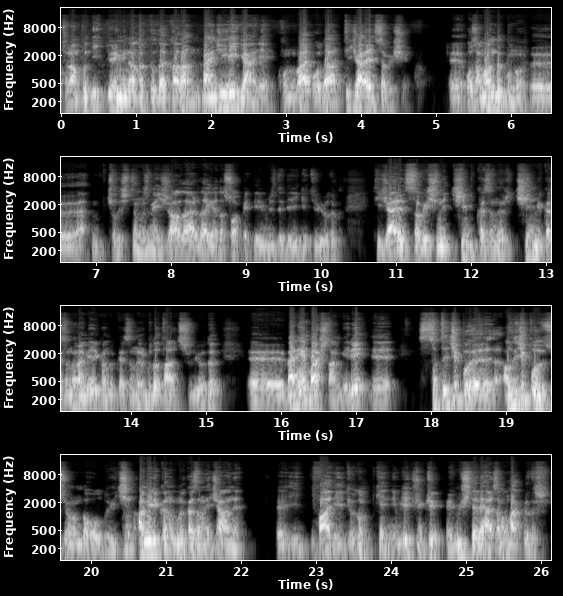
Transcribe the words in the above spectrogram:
Trump'ın ilk döneminden akılda kalan bence yegane konu var. O da ticaret savaşı. Ee, o zaman da bunu e, çalıştığımız mecralarda ya da sohbetlerimizde dile getiriyorduk. Ticaret savaşını kim kazanır? Çin mi kazanır, Amerika mı kazanır? Bu da tartışılıyordu. Ee, ben en baştan beri e, satıcı, e, alıcı pozisyonunda olduğu için Amerika'nın bunu kazanacağını e, ifade ediyordum kendimce. Çünkü e, müşteri her zaman haklıdır.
